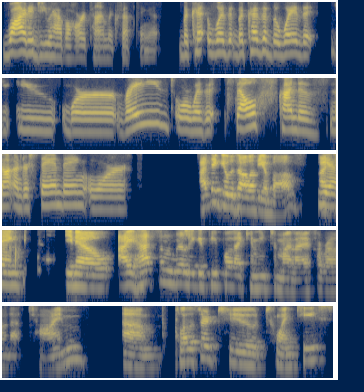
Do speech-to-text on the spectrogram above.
why did you have a hard time accepting it? Because was it because of the way that you were raised, or was it self kind of not understanding, or? I think it was all of the above. Yeah. I think you know, I had some really good people that came into my life around that time, um, closer to 20s.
